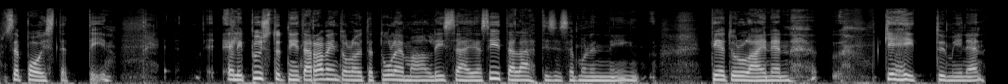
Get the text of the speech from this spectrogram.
se poistettiin. Eli pystyt niitä ravintoloita tulemaan lisää ja siitä lähti se semmoinen niin tietynlainen kehittyminen.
